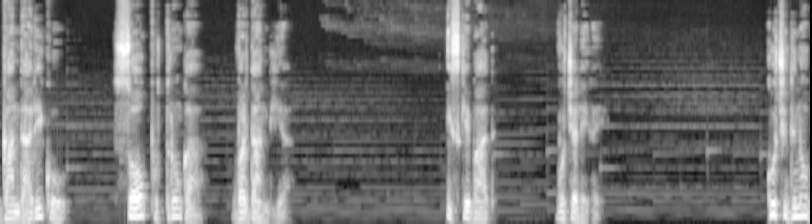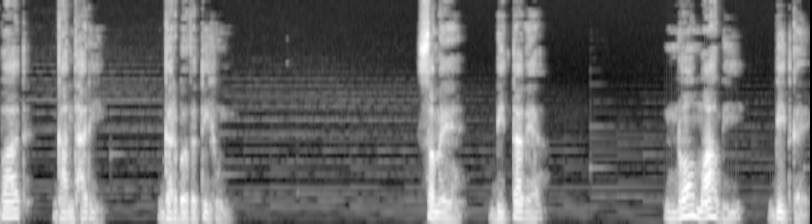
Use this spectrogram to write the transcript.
गांधारी को सौ पुत्रों का वरदान दिया। इसके बाद वो चले गए। कुछ दिनों बाद गांधारी गर्भवती हुई। समय बीतता गया। नौ माह भी बीत गए।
